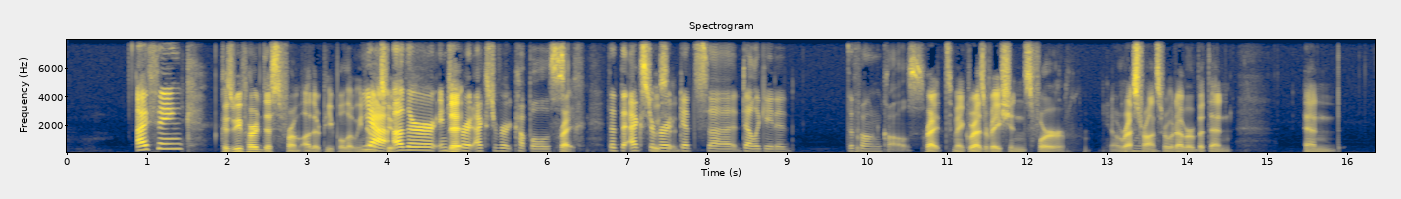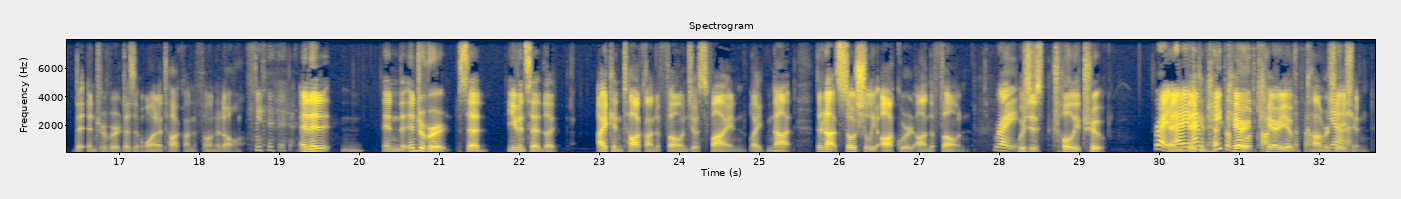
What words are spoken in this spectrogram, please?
I think Because we've heard this from other people that we know yeah, too. other introvert extrovert couples. Right. That the extrovert gets uh, delegated the phone calls. right to make reservations for you know Mhm. restaurants or whatever but then and the introvert doesn't want to talk on the phone at all and it and the introvert said even said like i can talk on the phone just fine like not they're not socially awkward on the phone Right. which is totally true right. and I they am can ha- carry, of talking carry on a the phone. Yeah. conversation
